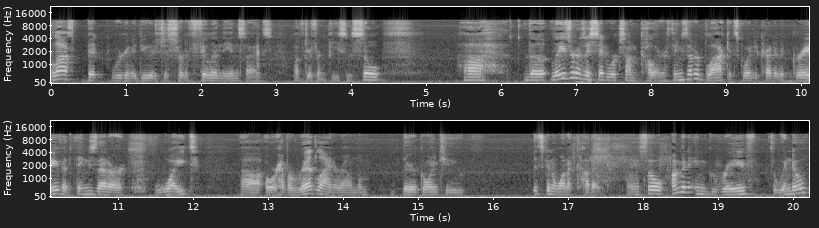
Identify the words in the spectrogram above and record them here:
the last bit we're going to do is just sort of fill in the insides of different pieces. So uh, the laser, as I said, works on color. Things that are black, it's going to kind of engrave, and things that are white, uh, or have a red line around them, they're going to, it's going to want to cut out. Okay, so I'm going to engrave the window.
